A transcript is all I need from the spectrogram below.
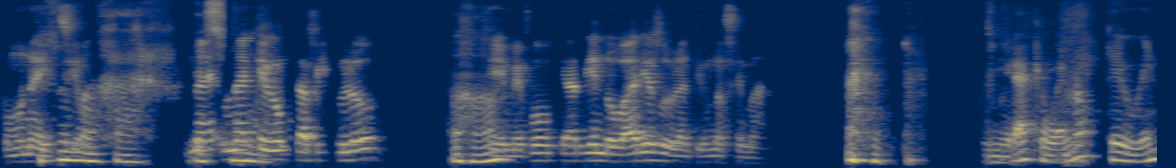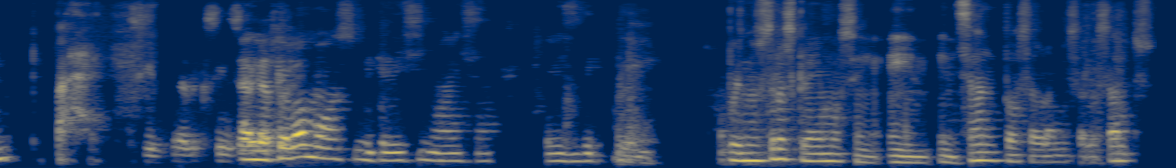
como una adicción. Es un manjar. Una, vez que veo un capítulo, eh, me puedo quedar viendo varios durante una semana. pues mira, qué bueno, qué bueno, qué padre. Sin, a lo que vamos, mi queridísimo Isaac, es de que pues nosotros creemos en, en, en santos, hablamos a los santos,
